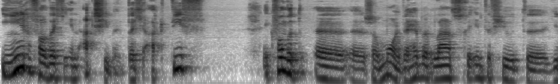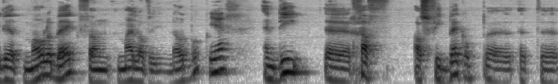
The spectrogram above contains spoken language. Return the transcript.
in ieder geval dat je in actie bent. Dat je actief. Ik vond het eh, eh, zo mooi. We hebben laatst geïnterviewd eh Juliette Molenbeek van My Lovely Notebook. ja, En die gaf als feedback op het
